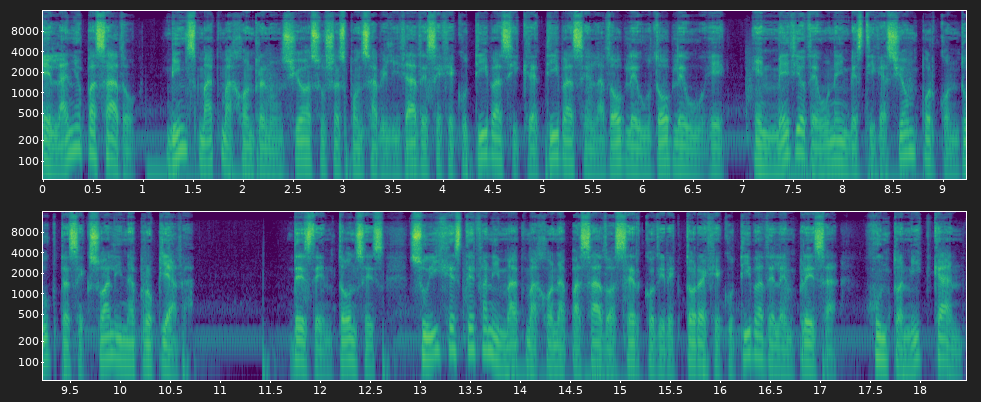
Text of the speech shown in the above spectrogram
El año pasado, Vince McMahon renunció a sus responsabilidades ejecutivas y creativas en la WWE en medio de una investigación por conducta sexual inapropiada. Desde entonces, su hija Stephanie McMahon ha pasado a ser codirectora ejecutiva de la empresa, junto a Nick Khan,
